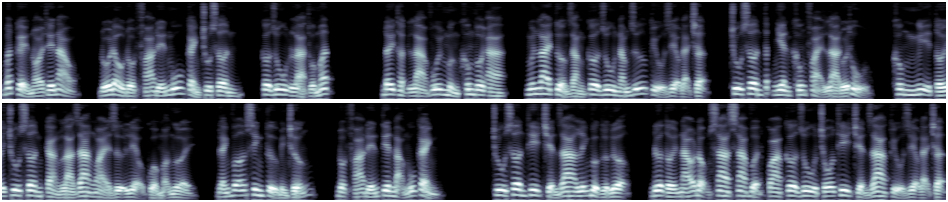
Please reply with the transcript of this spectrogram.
Bất kể nói thế nào đối đầu đột phá đến ngũ cảnh chu sơn, cơ du là thua mất. Đây thật là vui mừng không thôi à nguyên lai tưởng rằng cơ du nắm giữ cựu diệu đại trận, chu sơn tất nhiên không phải là đối thủ, không nghĩ tới chu sơn càng là ra ngoài dự liệu của mọi người, đánh vỡ sinh tử bình chướng, đột phá đến tiên đạo ngũ cảnh. Chu sơn thi triển ra lĩnh vực lực lượng, đưa tới náo động xa xa vượt qua cơ du chỗ thi triển ra cựu diệu đại trận.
